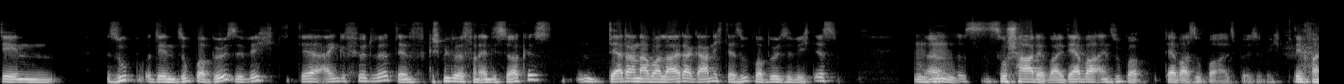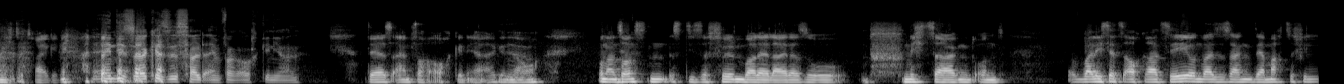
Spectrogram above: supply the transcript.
den, den super Bösewicht, der eingeführt wird, der gespielt wird von Andy Serkis, der dann aber leider gar nicht der super Bösewicht ist. Mhm. Äh, das ist so schade, weil der war ein super, der war super als Bösewicht. Den fand ich total genial. Andy Serkis ist halt einfach auch genial. Der ist einfach auch genial, genau. Ja. Und ansonsten ist dieser Film, war der leider so pff, nichtssagend und weil ich es jetzt auch gerade sehe und weil sie sagen, der macht so viele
